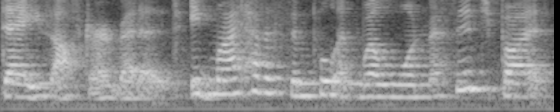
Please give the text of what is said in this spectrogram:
days after I read it. It might have a simple and well-worn message, but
